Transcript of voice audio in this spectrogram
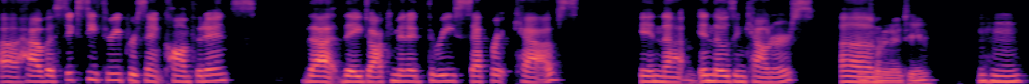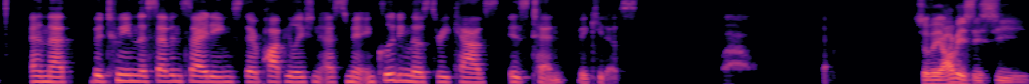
uh, have a 63% confidence that they documented three separate calves in that Hmm. in those encounters. in Um, 2019. mhm. And that between the seven sightings, their population estimate, including those three calves, is 10 vaquitas. Wow. So they obviously see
